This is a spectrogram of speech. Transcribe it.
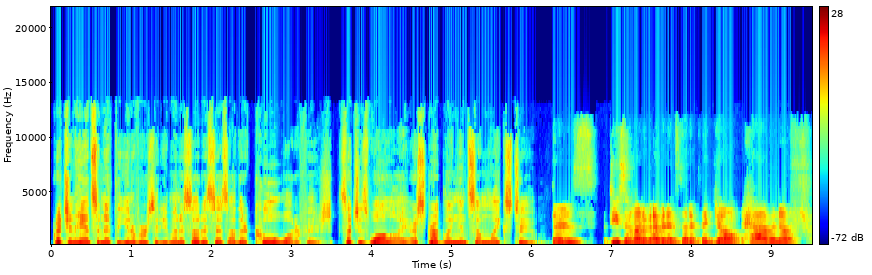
Gretchen Hansen at the University of Minnesota says other cool water fish, such as walleye, are struggling in some lakes too. There's a decent amount of evidence that if they don't have enough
